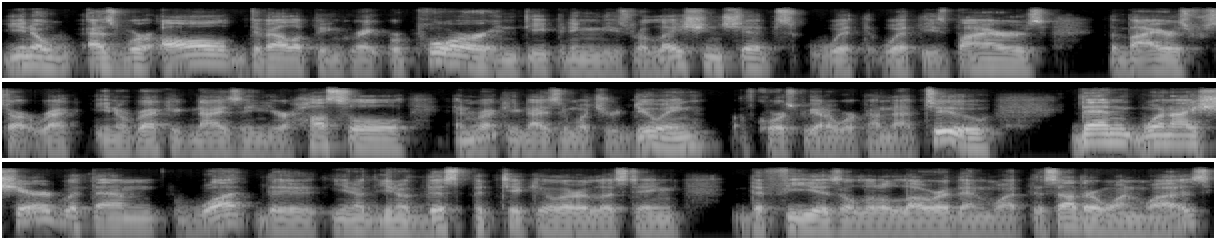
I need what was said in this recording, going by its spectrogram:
you know, as we're all developing great rapport and deepening these relationships with with these buyers, the buyers start rec- you know recognizing your hustle and mm-hmm. recognizing what you're doing. Of course, we got to work on that too. Then when I shared with them what the, you know, you know, this particular listing, the fee is a little lower than what this other one was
